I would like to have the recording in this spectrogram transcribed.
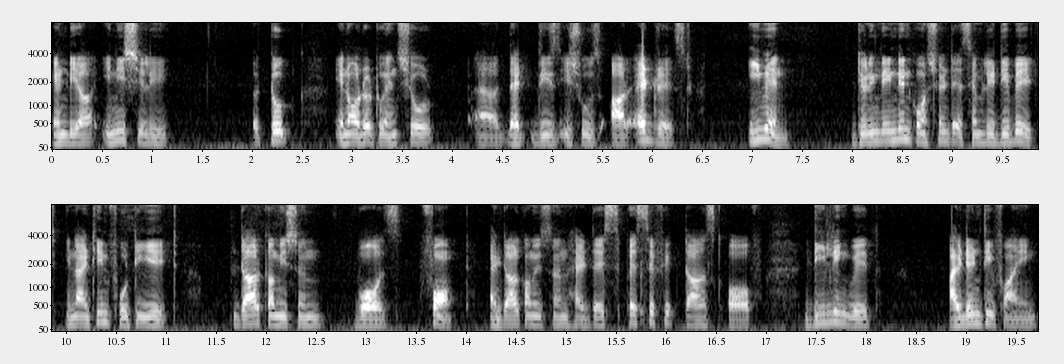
India initially uh, took in order to ensure uh, that these issues are addressed, even during the Indian Constituent Assembly debate in 1948, Dar Commission was formed and our commission had the specific task of dealing with identifying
